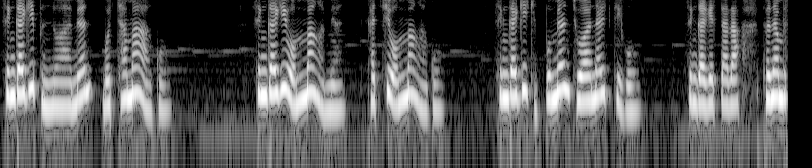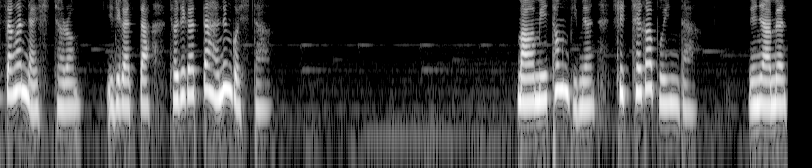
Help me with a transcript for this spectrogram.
생각이 분노하면 못 참아하고 생각이 원망하면 같이 원망하고 생각이 기쁘면 좋아 날뛰고 생각에 따라 변화무쌍한 날씨처럼 이리 갔다 저리 갔다 하는 것이다. 마음이 텅 비면 실체가 보인다. 왜냐하면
